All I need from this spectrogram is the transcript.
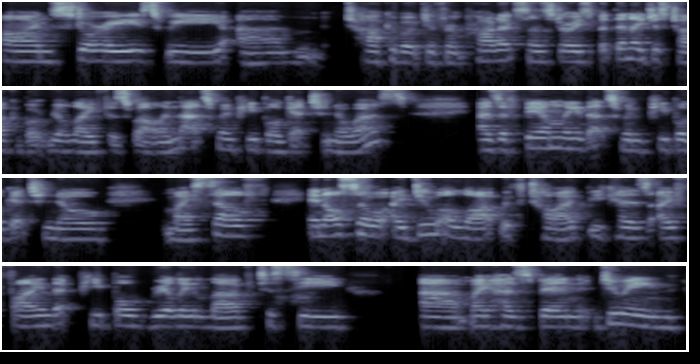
on stories. We um, talk about different products on stories, but then I just talk about real life as well. And that's when people get to know us as a family. That's when people get to know myself. And also, I do a lot with Todd because I find that people really love to see uh, my husband doing,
